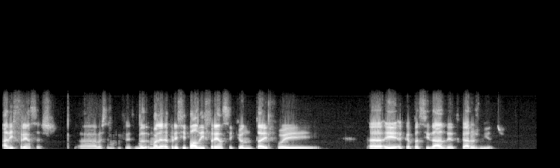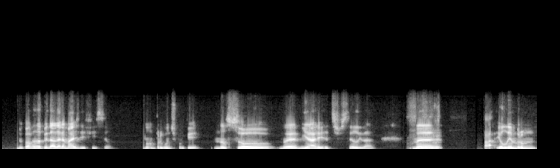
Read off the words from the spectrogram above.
Há diferenças. Há bastante diferença. Mas, olha, a principal diferença que eu notei foi uh, a capacidade de educar os miúdos. No Cova da Piedade era mais difícil. Não me perguntes porquê. Não sou. Não é a minha área de especialidade. Mas pá, eu lembro-me.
